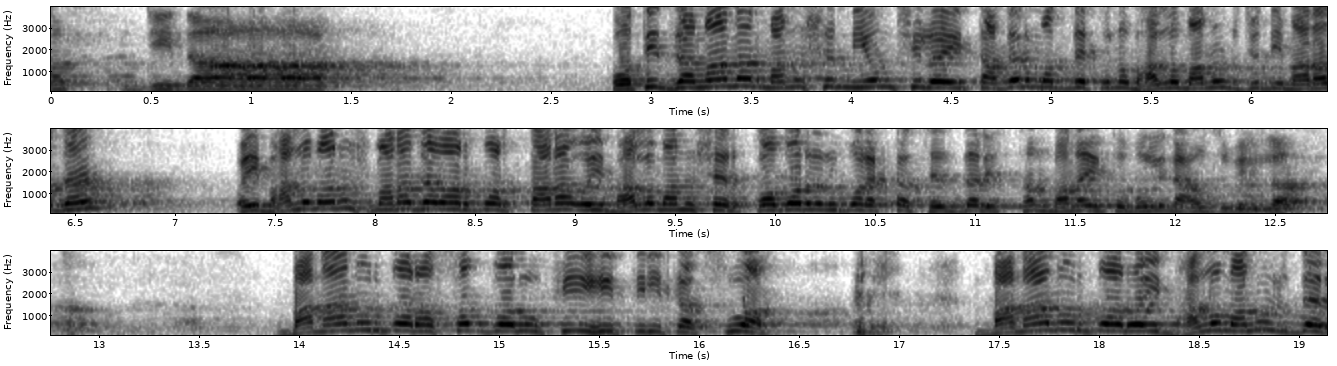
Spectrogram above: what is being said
মাসজিদা। অতীত জামানার মানুষের নিয়ম ছিল এই, তাদের মধ্যে কোনো ভালো মানুষ যদি মারা যায়, ওই ভালো মানুষ মারা যাওয়ার পর তারা ওই ভালো মানুষের কবরের উপর একটা সেজদার স্থান বানাইতো বলি নাউজুবিল্লাহ। বানানোর পর অসগরু ফিহি তিলকা সুয়ার বানানোর পর ওই ভালো মানুষদের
